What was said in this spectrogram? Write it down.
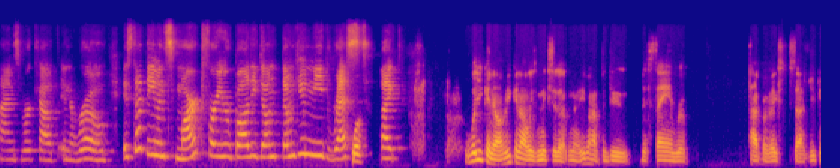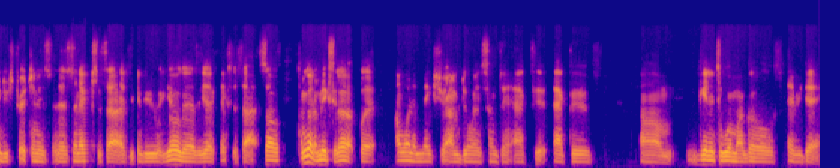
times workout in a row is that even smart for your body don't don't you need rest well, like well you can um, you can always mix it up you know you don't have to do the same type of exercise. You can do stretching as, as an exercise. You can do yoga as an exercise. So I'm going to mix it up, but I want to make sure I'm doing something active, active, um, getting to where my goals every day.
